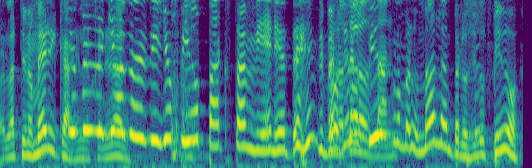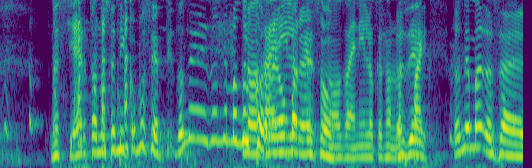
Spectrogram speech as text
a Latinoamérica. en lo general. decir? Yo pido packs también. Yo te, pero No, no sí te los, los pido, dan. pero me los mandan, pero sí los pido. No es cierto, no sé ni cómo se. ¿Dónde, dónde mando No el correo ni para que- eso? no sabe ni lo que son los O sea, packs. ¿Dónde manda? O sea,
